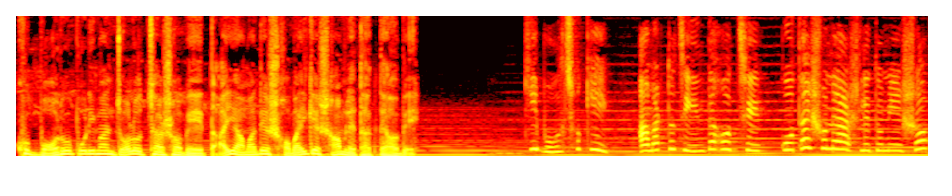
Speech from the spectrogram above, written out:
খুব বড় পরিমাণ জলোচ্ছ্বাস হবে তাই আমাদের সবাইকে সামলে থাকতে হবে। কি বলছো কি? আমার তো চিন্তা হচ্ছে কোথায় শুনে আসলে তুমি এসব?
